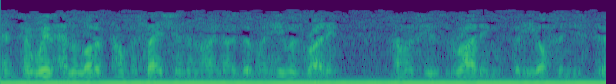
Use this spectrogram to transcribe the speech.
and so we've had a lot of conversation, and I know that when he was writing some of his writings, that he often used to,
